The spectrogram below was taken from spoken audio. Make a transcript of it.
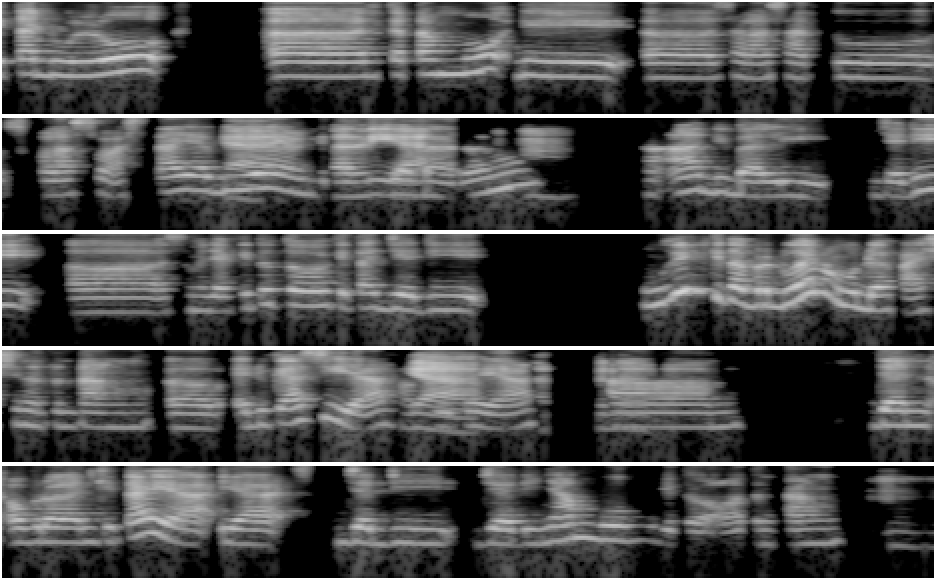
kita dulu uh, ketemu di uh, salah satu sekolah swasta ya Bia yeah, yang kita Bali, ya. bareng mm. uh, di Bali. Jadi uh, semenjak itu tuh kita jadi mungkin kita berdua emang udah passionate tentang uh, edukasi ya waktu yeah, itu ya. Benar. Um, dan obrolan kita ya ya jadi jadi nyambung gitu loh tentang mm.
